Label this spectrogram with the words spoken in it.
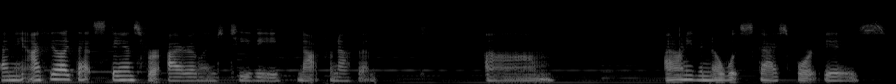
I mean, I feel like that stands for Ireland TV, not for nothing. Um, I don't even know what Sky Sport is.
